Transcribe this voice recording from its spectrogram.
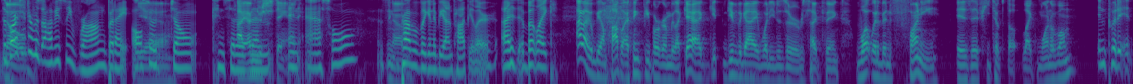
the no, bartender was obviously wrong, but I also Yeah. don't consider I them understand. an asshole. It's No. probably going to be unpopular. I but like I don't think it'll be unpopular. I think people are going to be like, yeah, gi- give the guy what he deserves, type thing. What would have been funny is if he took the like one of them. and put it in.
